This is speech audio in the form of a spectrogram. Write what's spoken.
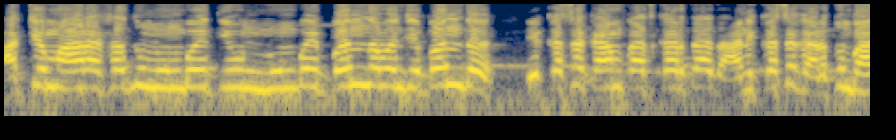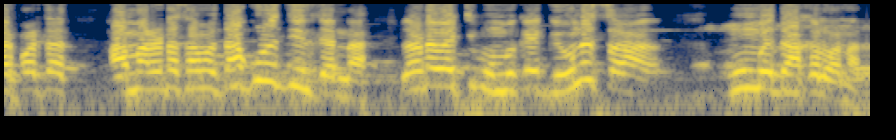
अख्ख्या महाराष्ट्रातून मुंबईत येऊन मुंबई बंद म्हणजे बंद. हे कसं कामकाज करतात आणि कसं घरातून बाहेर पडतात हा मराठा समाज दाखवूनच देईल त्यांना. लढाव्याची भूमिका घेऊनच मुंबईत दाखल होणार.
